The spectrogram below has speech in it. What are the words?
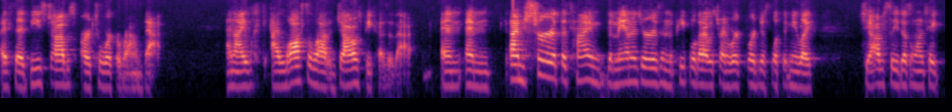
I said these jobs are to work around that. And I I lost a lot of jobs because of that. And and I'm sure at the time the managers and the people that I was trying to work for just looked at me like, she obviously doesn't want to take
